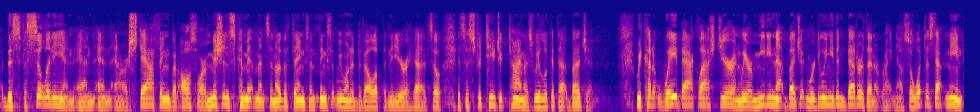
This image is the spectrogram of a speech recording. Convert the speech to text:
this facility and, and, and, and our staffing, but also our missions commitments and other things and things that we want to develop in the year ahead. So it's a strategic time as we look at that budget. We cut it way back last year, and we are meeting that budget, and we're doing even better than it right now. So, what does that mean?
